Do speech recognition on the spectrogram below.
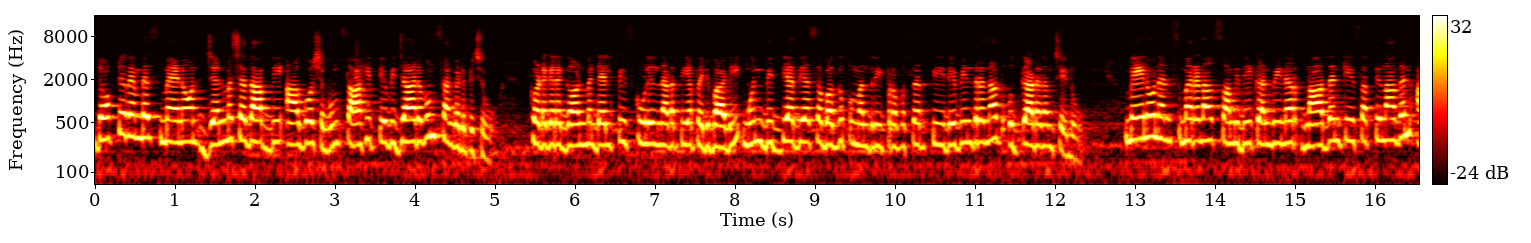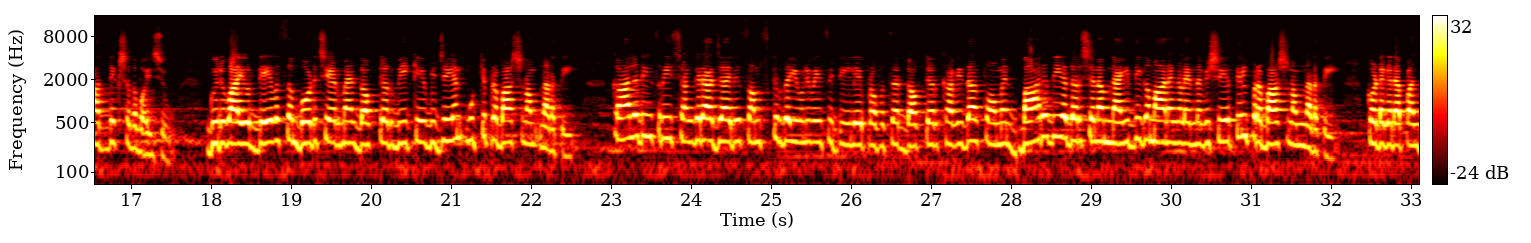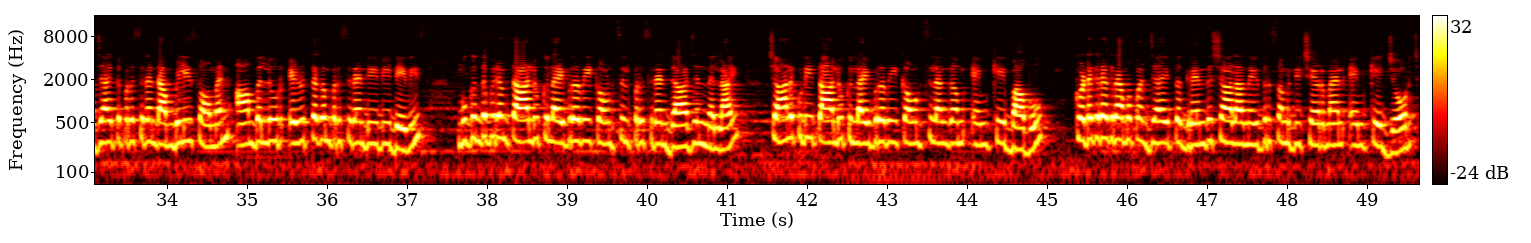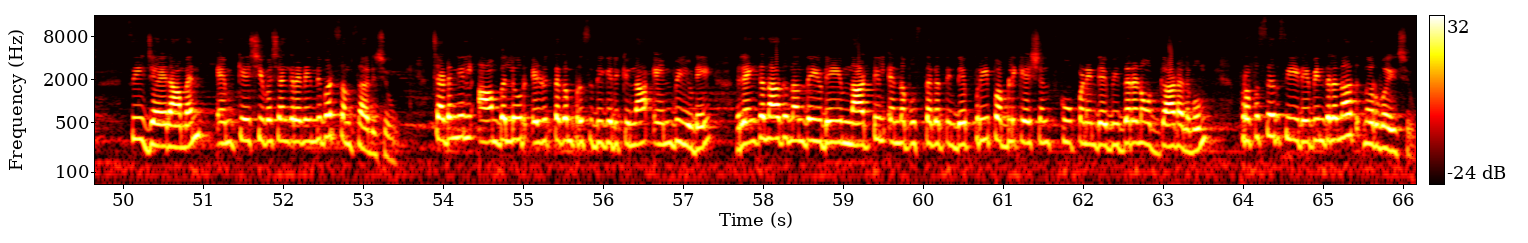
Doctor M S Menon ജന്മശതാബ്ദി ആഘോഷവും സാഹിത്യ വിചാരവും സംഘടിപ്പിച്ചു. കൊടകര ഗവൺമെന്റ് എൽ പി സ്കൂളിൽ നടത്തിയ പരിപാടി മുൻ വിദ്യാഭ്യാസ വകുപ്പ് മന്ത്രി പ്രൊഫസർ സി രവീന്ദ്രനാഥ് ഉദ്ഘാടനം ചെയ്തു. മേനോൻ അനുസ്മരണ സമിതി കൺവീനർ നാഥൻ കെ സത്യനാഥൻ അധ്യക്ഷത വഹിച്ചു. Guruvayur Devaswom board chairman doctor V K Vijayan മുഖ്യപ്രഭാഷണം നടത്തി. കാലടി ശ്രീ ശങ്കരാചാര്യ സംസ്കൃത യൂണിവേഴ്സിറ്റിയിലെ പ്രൊഫസർ ഡോക്ടർ കവിത സോമൻ ഭാരതീയ ദർശനം നൈതിക മാനങ്ങൾ എന്ന വിഷയത്തിൽ പ്രഭാഷണം നടത്തി. Kodakara panchayat president Ambili Soman Ampallur Ezhuthakam president E D Davis Mukundapuram taluk library council president Rajan Nellai Chalakudy taluk library council അംഗം എം കെ ബാബു കൊടകര ഗ്രാമപഞ്ചായത്ത് ഗ്രന്ഥശാല നേതൃസമിതി chairman M K George C Jayaraman M K Sivasankaran എന്നിവർ സംസാരിച്ചു. ചടങ്ങിൽ ആമ്പല്ലൂർ എഴുത്തകം പ്രസിദ്ധീകരിക്കുന്ന N വിയുടെ രംഗനാഥ് നന്ദയുടെയും നാട്ടിൽ എന്ന പുസ്തകത്തിന്റെ പ്രീ പബ്ലിക്കേഷൻ കൂപ്പണിന്റെ വിതരണോദ്ഘാടനവും പ്രൊഫസർ സി രവീന്ദ്രനാഥ് നിർവഹിച്ചു.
